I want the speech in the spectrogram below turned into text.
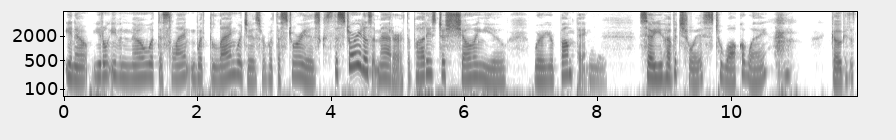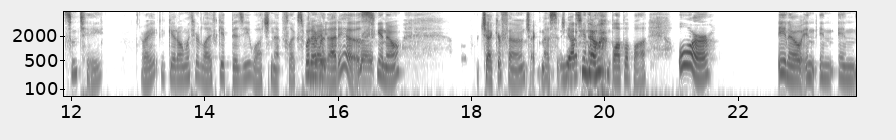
You know, you don't even know what this lang- what the language is or what the story is because the story doesn't matter. The body's just showing you where you're bumping. Mm. So you have a choice to walk away, go get some tea, right? Get on with your life, get busy, watch Netflix, whatever right. that is, right. you know. Check your phone, check messages, yep. you know, blah blah blah. Or you know, in, in, in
